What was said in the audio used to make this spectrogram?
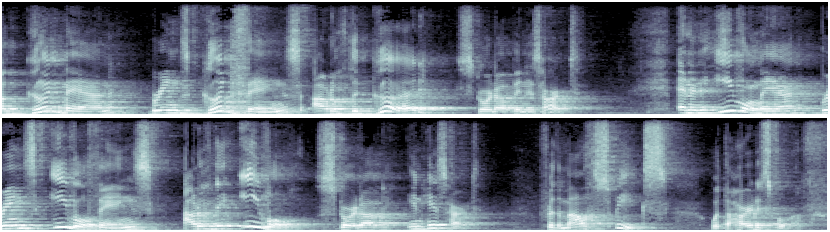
A good man brings good things out of the good stored up in his heart. And an evil man brings evil things out of the evil stored up in his heart. For the mouth speaks what the heart is full of.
